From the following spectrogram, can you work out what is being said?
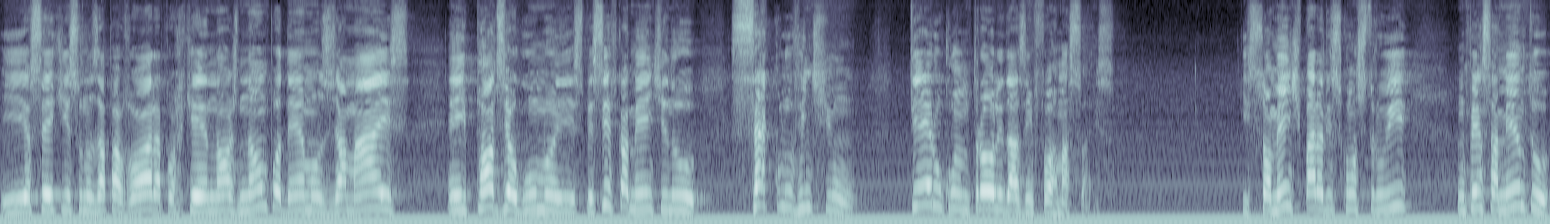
E eu sei que isso nos apavora, porque nós não podemos jamais, em hipótese alguma, e especificamente no século 21, ter o controle das informações. E somente para desconstruir um pensamento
